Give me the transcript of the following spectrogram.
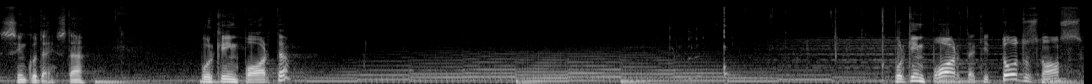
5, 10, tá? porque importa. Porque importa que todos nós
